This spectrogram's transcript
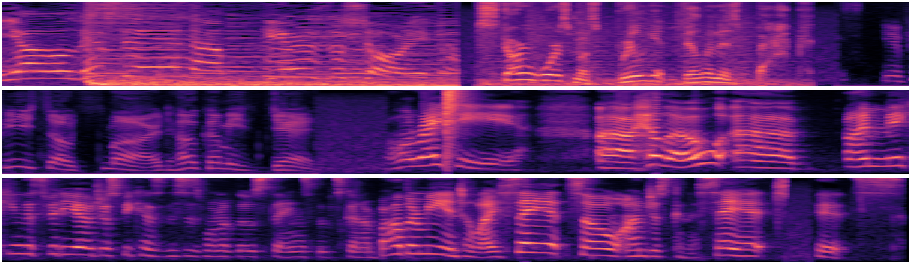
Yo, listen up, here's the story. Star Wars' most brilliant villain is back. If he's so smart, how come he's dead? Alrighty. Uh, hello. Uh, I'm making this video just because this is one of those things that's gonna bother me until I say it, so I'm just gonna say it. It's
